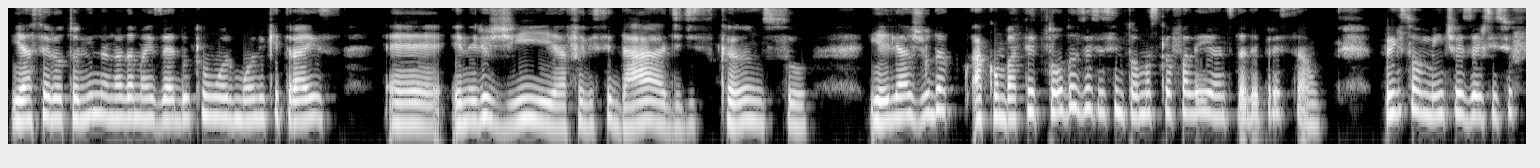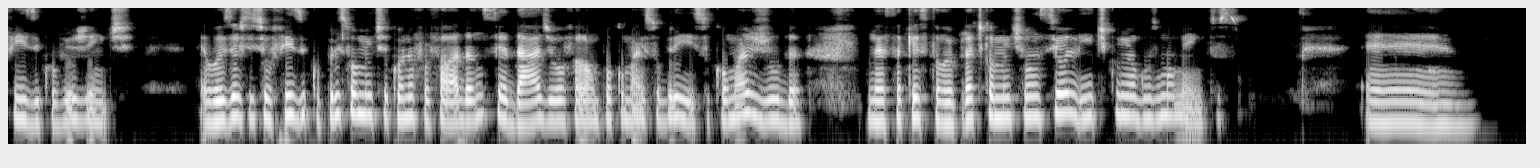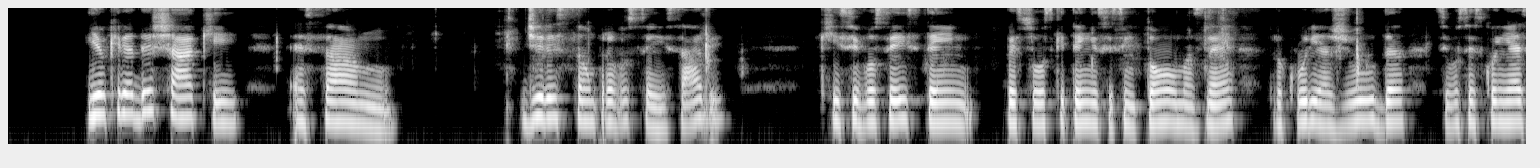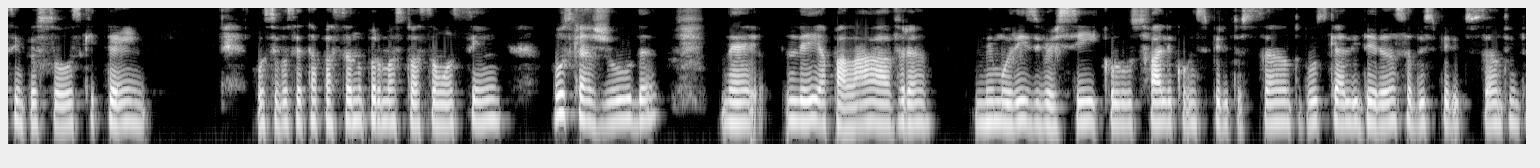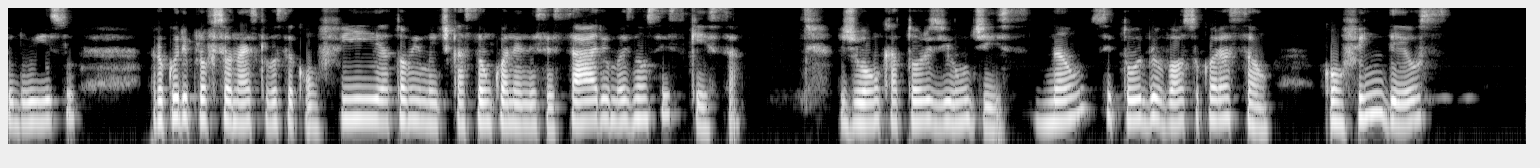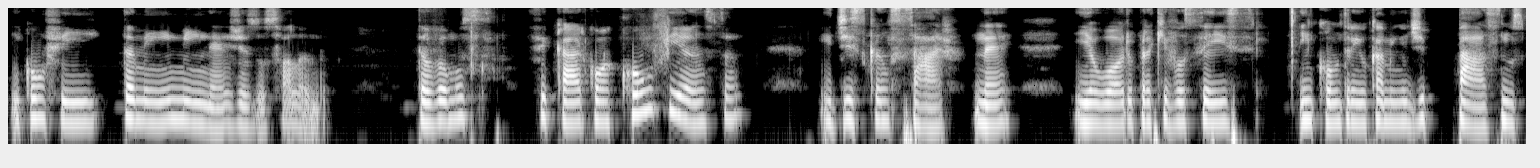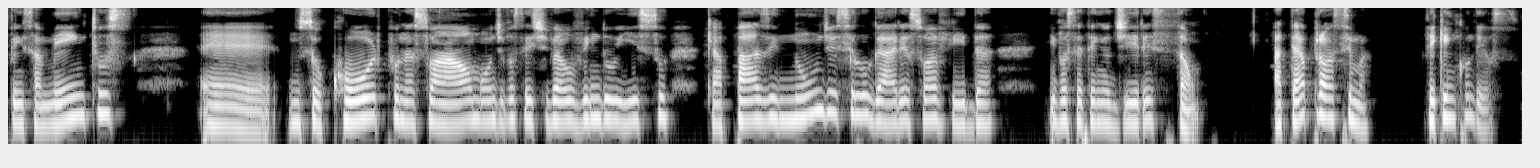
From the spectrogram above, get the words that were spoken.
E a serotonina nada mais é do que um hormônio que traz é, energia, felicidade, descanso. E ele ajuda a combater todos esses sintomas que eu falei antes da depressão. Principalmente o exercício físico, viu, gente? É, o exercício físico, principalmente quando eu for falar da ansiedade, eu vou falar um pouco mais sobre isso, como ajuda nessa questão. É praticamente um ansiolítico em alguns momentos. É... E eu queria deixar aqui essa hum, direção para vocês, sabe? Que se vocês têm pessoas que têm esses sintomas, né? Procure ajuda se vocês conhecem pessoas que têm, ou se você está passando por uma situação assim, busque ajuda, né? Leia a palavra, memorize versículos, fale com o Espírito Santo, busque a liderança do Espírito Santo em tudo isso. Procure profissionais que você confia, tome medicação quando é necessário, mas não se esqueça. João 14:1 diz: Não se turbe o vosso coração. Confie em Deus e confie também em mim, né? Jesus falando. Então vamos ficar com a confiança e descansar, né? E eu oro para que vocês encontrem o caminho de paz nos pensamentos, é, no seu corpo, na sua alma, onde você estiver ouvindo isso, que a paz inunde esse lugar e a sua vida e você tenha direção. Até a próxima. Fiquem com Deus.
